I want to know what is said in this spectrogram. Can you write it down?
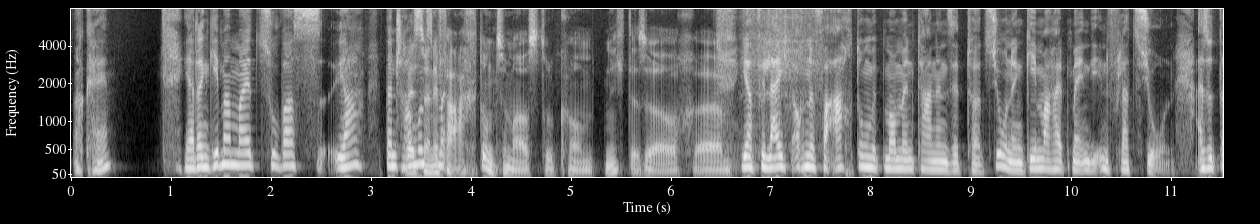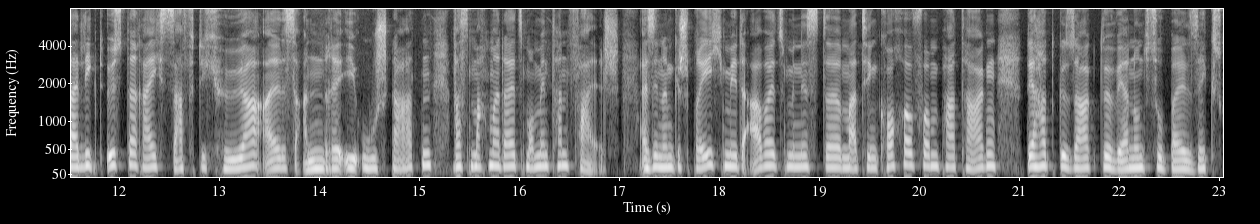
Okay. Ja, dann gehen wir mal zu was, ja, dann schauen Weil wir uns so eine Verachtung zum Ausdruck kommt, nicht? Also auch. Ähm ja, vielleicht auch eine Verachtung mit momentanen Situationen. Gehen wir halt mal in die Inflation. Also da liegt Österreich saftig höher als andere EU-Staaten. Was machen wir da jetzt momentan falsch? Also in einem Gespräch mit Arbeitsminister Martin Kocher vor ein paar Tagen, der hat gesagt, wir werden uns so bei 6,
